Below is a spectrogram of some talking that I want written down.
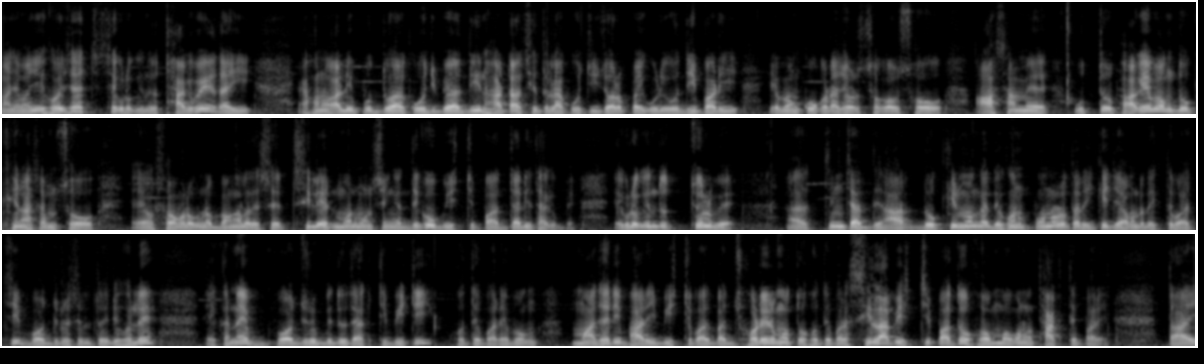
মাঝে মাঝে হয়ে যাচ্ছে, সেগুলো কিন্তু থাকবে। তাই এখনও আলিপুরদুয়ার, কোচবিহার, দিনহাটা শীতলাকুচি জলপাইগুড়ি অধিপাড়ি এবং কোকড়াঝড় সহ সহ আসামের উত্তর ভাগ এবং দক্ষিণ আসাম সহ সংলগ্ন বাংলাদেশের সিলেট, ময়মনসিংহের দিকেও বৃষ্টিপাত জারি থাকবে। এগুলো কিন্তু চলবে। তিন চার দিন। আর দক্ষিণবঙ্গে দেখুন, পনেরো তারিখে যে আমরা দেখতে পাচ্ছি, বজ্রশীল তৈরি হলে এখানে বজ্র বিদ্যুৎ অ্যাক্টিভিটি হতে পারে এবং মাঝারি ভারী বৃষ্টিপাত বা ঝড়ের মতো হতে পারে। শিলা বৃষ্টিপাতও সম্ভাবনা থাকতে পারে। তাই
